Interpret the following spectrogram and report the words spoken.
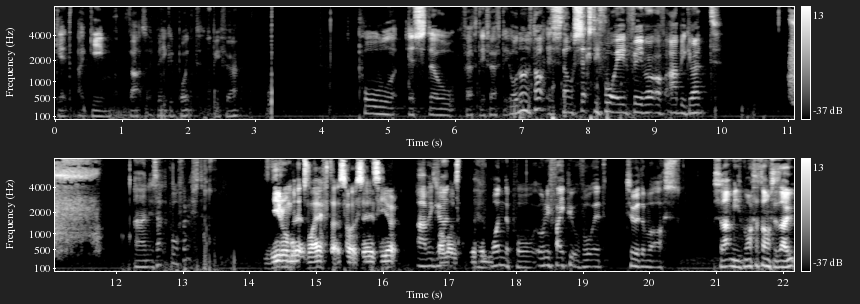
get a game. That's a very good point, to be fair. Poll is still 50 50. Oh, no, it's not. It's still 60 40 in favour of Abby Grant. And is that the poll finished? zero minutes left, that's what it says here. Abby Grant Someone's- won the poll. Only five people voted. Two of them were us. So that means Martha Thomas is out.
